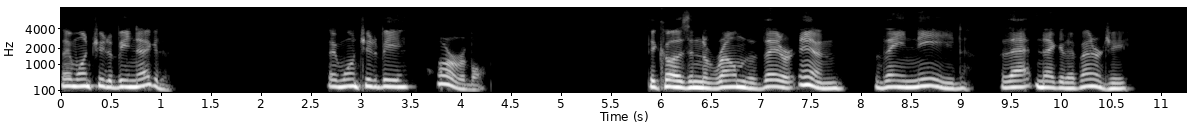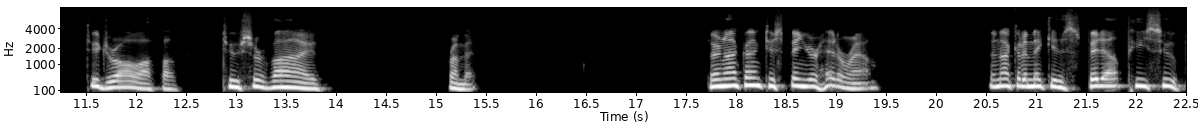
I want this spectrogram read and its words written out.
They want you to be negative. They want you to be horrible. Because in the realm that they are in, they need that negative energy to draw off of, to survive from it. They're not going to spin your head around. They're not going to make you spit out pea soup.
